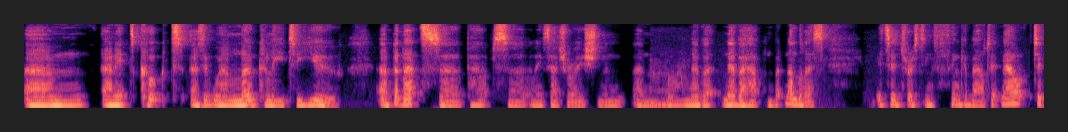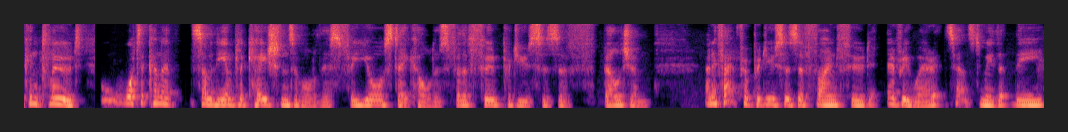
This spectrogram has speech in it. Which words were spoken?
um, and it's cooked as it were locally to you. Uh, but that's uh, perhaps uh, an exaggeration and, and will never never happen. But nonetheless it's interesting to think about it. Now to conclude what are kind of some of the implications of all of this for your stakeholders for the food producers of belgium? And in fact for producers of fine food everywhere it sounds to me that the,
